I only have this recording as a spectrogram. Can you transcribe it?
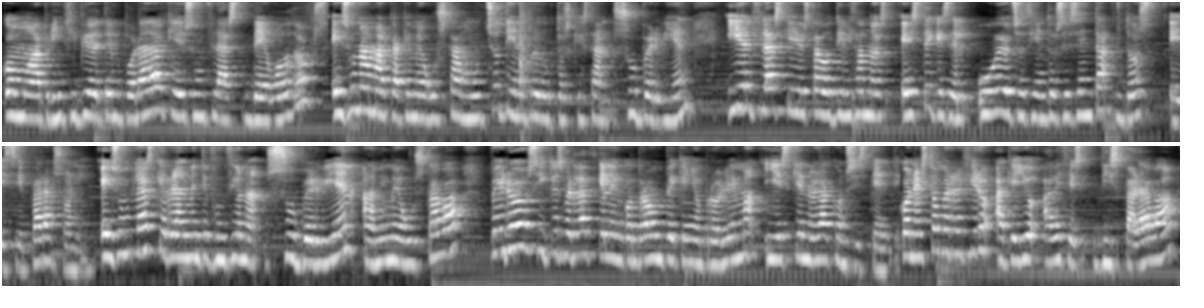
como a principio de temporada, que es un flash de Godox. Es una marca que me gusta mucho, tiene productos que están súper bien y el flash que yo estaba utilizando es este, que es el V860-2S para Sony. Es un flash que realmente funciona súper bien, a mí me gustaba, pero sí que es verdad que le encontraba un pequeño problema y es que no era consistente. Con esto me refiero a que yo a veces disparaba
